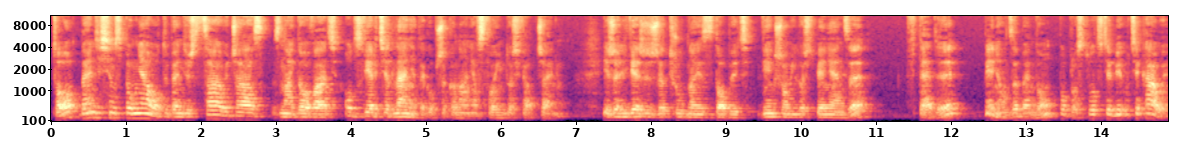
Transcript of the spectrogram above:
to będzie się spełniało. Ty będziesz cały czas znajdować odzwierciedlenie tego przekonania w swoim doświadczeniu. Jeżeli wierzysz, że trudno jest zdobyć większą ilość pieniędzy, wtedy pieniądze będą po prostu od ciebie uciekały.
